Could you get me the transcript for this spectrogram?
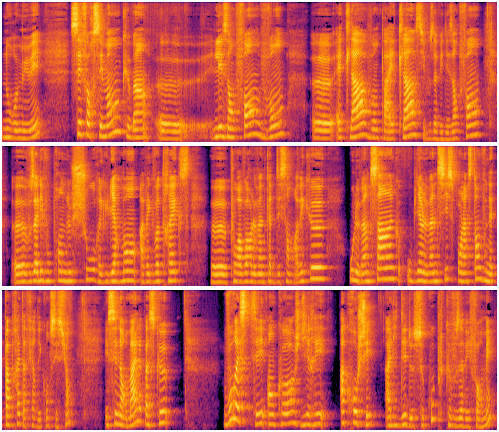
nous remuer, c'est forcément que ben euh, les enfants vont euh, être là, vont pas être là si vous avez des enfants. vous allez vous prendre le chou régulièrement avec votre ex pour avoir le 24 décembre avec eux, ou le 25, ou bien le 26. Pour l'instant, vous n'êtes pas prête à faire des concessions. Et c'est normal parce que vous restez encore, je dirais, accroché à l'idée de ce couple que vous avez formé.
